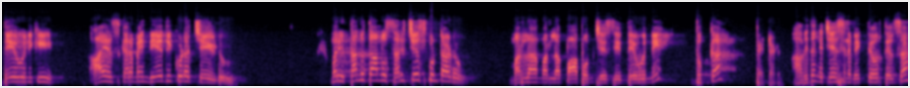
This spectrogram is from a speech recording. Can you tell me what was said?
దేవునికి ఆయాస్కరమైనది ఏది కూడా చేయుడు. మరి తను తాను సరి చేసుకుంటాడు మరలా మరలా పాపం చేసి దేవుణ్ణి దుఃఖ పెట్టాడు. ఆ విధంగా చేసిన వ్యక్తి ఎవరు తెలుసా?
